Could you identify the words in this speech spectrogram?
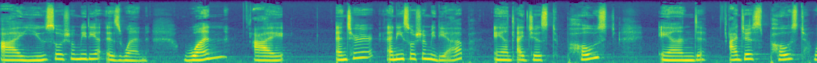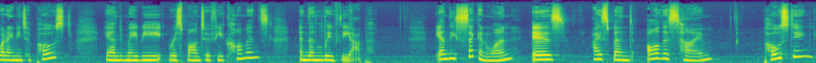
I use social media is when one, I enter any social media app and I just post and I just post what I need to post and maybe respond to a few comments and then leave the app. And the second one is I spend all this time posting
